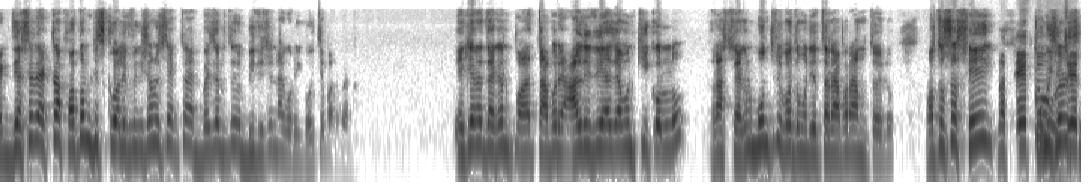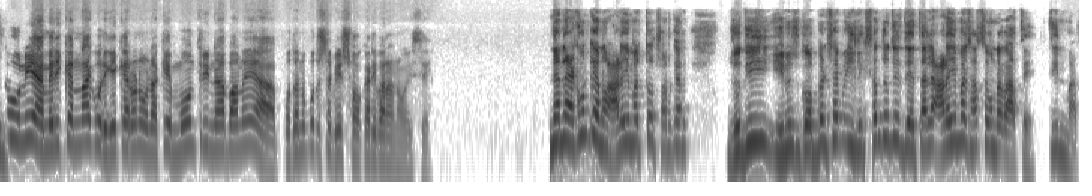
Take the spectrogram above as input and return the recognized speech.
এক দেশের একটা প্রথম ডিসকোয়ালিফিকেশন হচ্ছে একটা অ্যাডভাইজার বিদেশি নাগরিক হইতে পারবে না। এখানে দেখেন তারপরে আলী রিয়া যেমন কি করল? রাষ্ট্র এখন মন্ত্রী তারা আবার আনতে অথচ সেই যেহেতু যেহেতু উনি আমেরিকান নাগরিক এই কারণে ওনাকে মন্ত্রী না বানায় প্রধান উপদেষ্টা বেশ সহকারী বানানো হয়েছে। না না এখন কেন? আড়াই মাস তো সরকার যদি ইউনুস গভর্নমেন্ট সাহেব ইলেকশন যদি দেয় তাহলে আড়াই মাস আছে ওনার রাতে তিন মাস।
